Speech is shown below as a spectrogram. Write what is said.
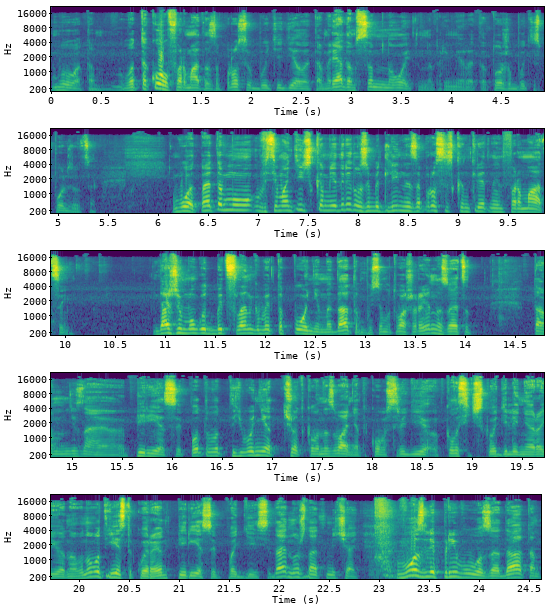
Вот, там, вот такого формата запросов будете делать, там, рядом со мной, там, например, это тоже будет использоваться. Вот, поэтому в семантическом ядре должны быть длинные запросы с конкретной информацией. Даже могут быть сленговые топонимы, да, там, допустим, вот ваш район называется там, не знаю, Пересы. Вот, вот его нет четкого названия такого среди классического деления районов. Ну вот есть такой район Пересы в Одессе, да, нужно отмечать. Возле привоза, да, там,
